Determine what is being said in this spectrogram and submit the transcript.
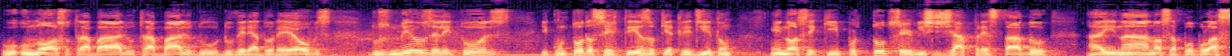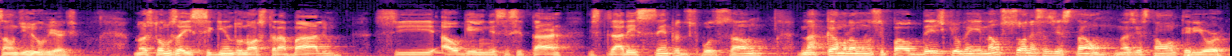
o, o nosso trabalho, o trabalho do, do, vereador Elvis, dos meus eleitores e com toda certeza que acreditam em nossa equipe por todo o serviço já prestado aí na nossa população de Rio Verde. Nós estamos aí seguindo o nosso trabalho. Se alguém necessitar, estarei sempre à disposição na Câmara Municipal, desde que eu ganhei, não só nessa gestão, na gestão anterior.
